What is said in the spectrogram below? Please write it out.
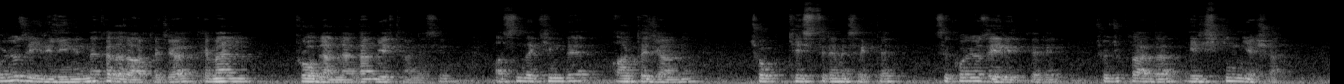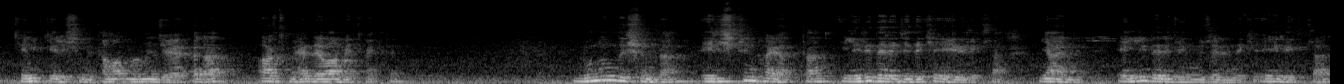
Skolyoz eğriliğinin ne kadar artacağı temel problemlerden bir tanesi. Aslında kimde artacağını çok kestiremesek de skolyoz eğrilikleri çocuklarda erişkin yaşa, kemik gelişimi tamamlanıncaya kadar artmaya devam etmekte. Bunun dışında erişkin hayatta ileri derecedeki eğrilikler yani 50 derecenin üzerindeki eğrilikler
